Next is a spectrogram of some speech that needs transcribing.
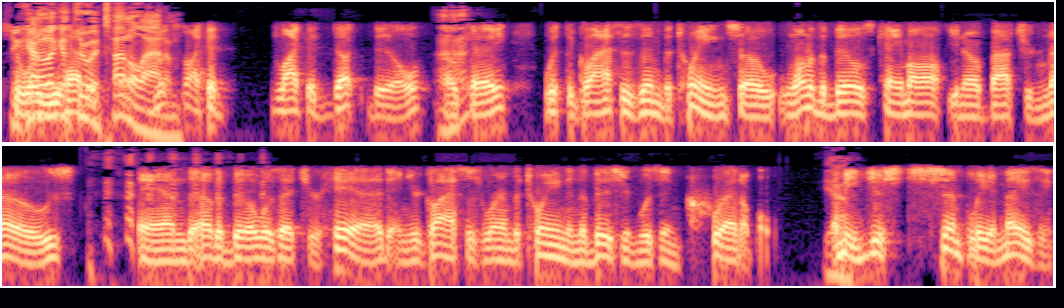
So you're kind of looking through a tunnel at looks him. like a like a duck bill, Uh-huh. okay, with the glasses in between. So one of the bills came off, you know, about your nose, and the other bill was at your head, and your glasses were in between, and the vision was incredible. Yeah. I mean, just simply amazing.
